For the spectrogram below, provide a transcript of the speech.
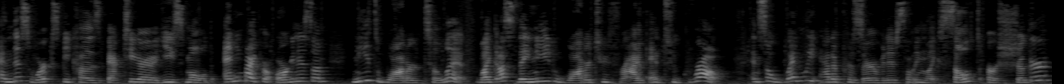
And this works because bacteria, yeast, mold, any microorganism needs water to live. Like us, they need water to thrive and to grow. And so when we add a preservative, something like salt or sugar,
